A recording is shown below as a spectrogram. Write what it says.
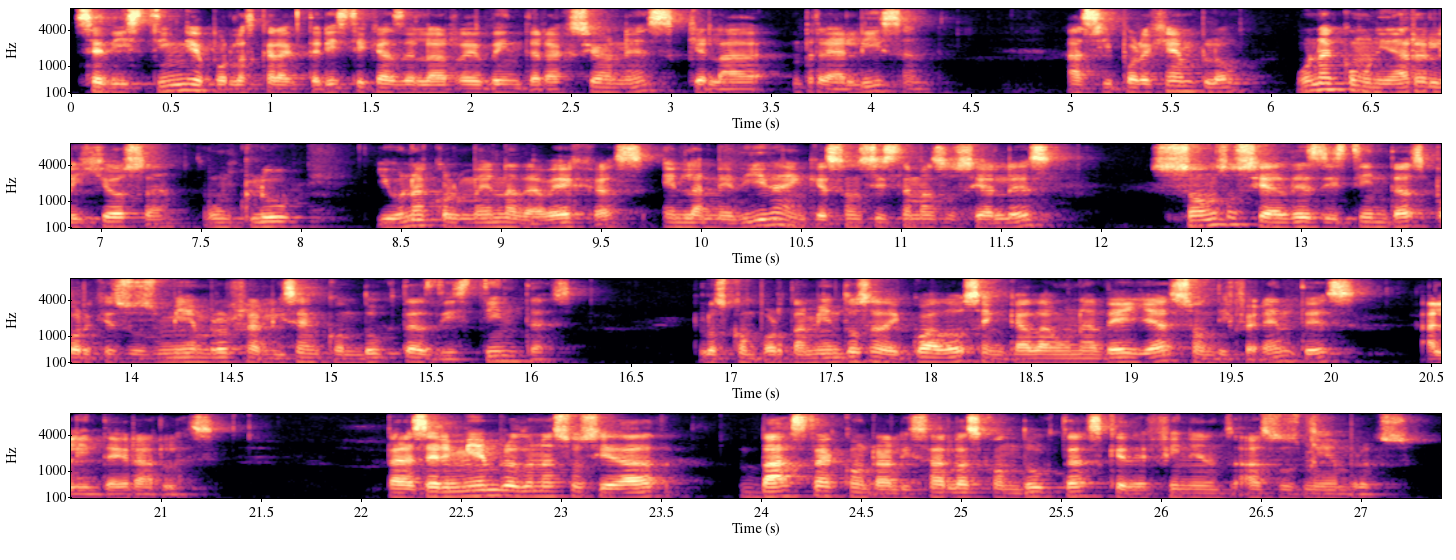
se distingue por las características de la red de interacciones que la realizan. Así, por ejemplo, una comunidad religiosa, un club y una colmena de abejas, en la medida en que son sistemas sociales, son sociedades distintas porque sus miembros realizan conductas distintas. Los comportamientos adecuados en cada una de ellas son diferentes al integrarlas. Para ser miembro de una sociedad basta con realizar las conductas que definen a sus miembros.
